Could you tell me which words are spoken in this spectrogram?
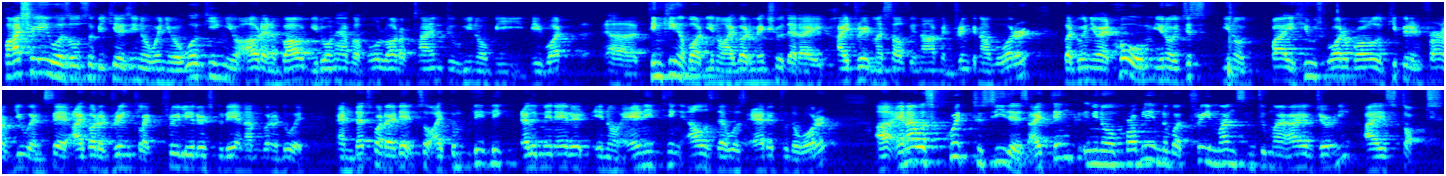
partially was also because you know when you're working, you're out and about, you don't have a whole lot of time to you know be be what uh, thinking about. You know, I got to make sure that I hydrate myself enough and drink enough water. But when you're at home, you know, just you know, buy a huge water bottle, keep it in front of you, and say, "I got to drink like three liters today, and I'm going to do it." And that's what I did. So I completely eliminated, you know, anything else that was added to the water. Uh, and I was quick to see this. I think, you know, probably in about three months into my IF journey, I stopped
